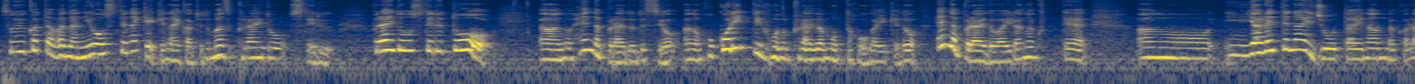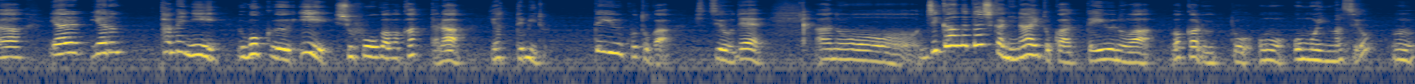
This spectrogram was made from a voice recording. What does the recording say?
そういう方は何を捨てなきゃいけないかというとまずプライドを捨てる。プライドを捨てるとあの変なプライドですよあの誇りっていう方のプライドは持った方がいいけど変なプライドはいらなくってあのやれてない状態なんだからややるために動くいい手法が分かったらやってみるっていうことが必要であの時間が確かにないとかっていうのは分かると思いますよ。うん、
